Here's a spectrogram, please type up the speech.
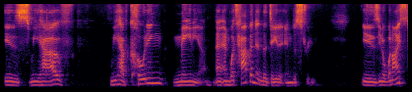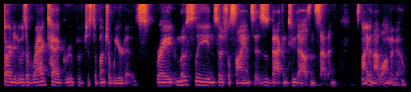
is we have we have coding mania, and what's happened in the data industry is you know when i started it was a ragtag group of just a bunch of weirdos right mostly in social sciences this was back in 2007 it's not even that long ago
